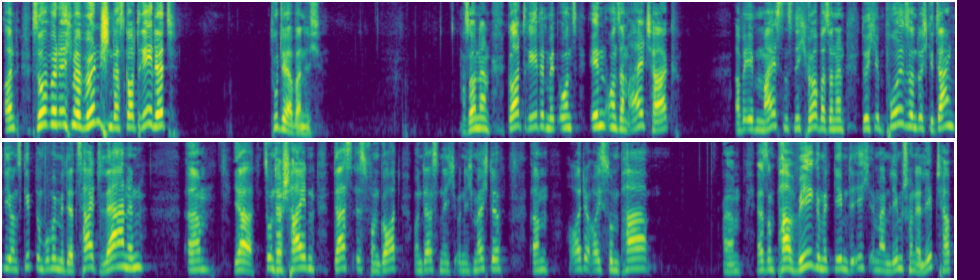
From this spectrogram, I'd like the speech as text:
Und so würde ich mir wünschen, dass Gott redet. Tut er aber nicht. Sondern Gott redet mit uns in unserem Alltag, aber eben meistens nicht hörbar, sondern durch Impulse und durch Gedanken, die er uns gibt und wo wir mit der Zeit lernen, ähm, ja, zu unterscheiden, das ist von Gott und das nicht. Und ich möchte ähm, heute euch so ein paar ähm, ja, so ein paar Wege mitgeben, die ich in meinem Leben schon erlebt habe,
